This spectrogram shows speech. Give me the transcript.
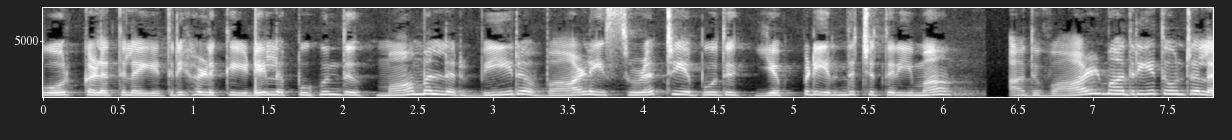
போர்க்களத்துல எதிரிகளுக்கு இடையில புகுந்து மாமல்லர் வீர வாளை சுழற்றிய போது எப்படி இருந்துச்சு தெரியுமா? அது வாழ் மாதிரியே தோன்றல.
